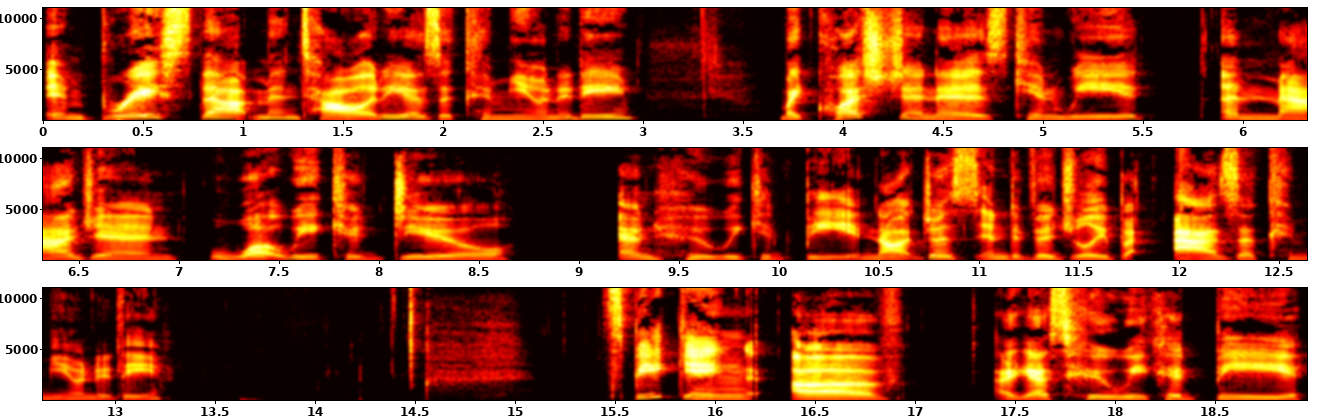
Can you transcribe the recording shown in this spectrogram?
embrace that mentality as a community, my question is can we imagine what we could do and who we could be, not just individually, but as a community? Speaking of I guess, who we could be.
